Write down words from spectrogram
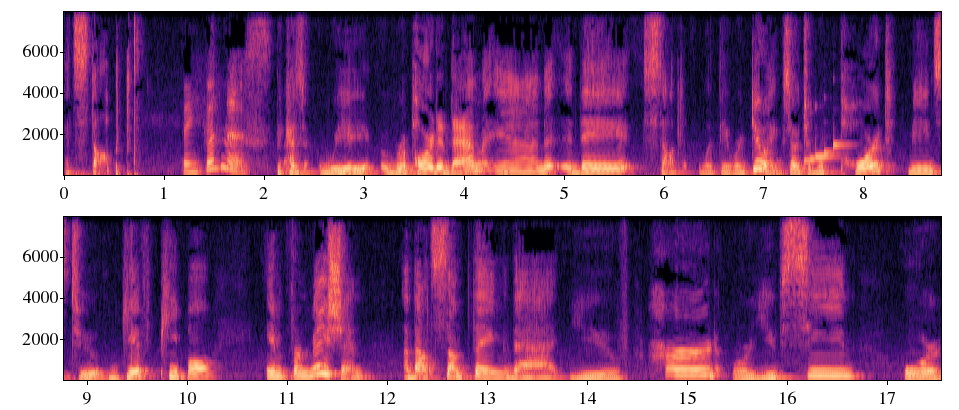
it stopped Thank goodness. because we reported them and they stopped what they were doing so to report means to give people information about something that you've heard or you've seen or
